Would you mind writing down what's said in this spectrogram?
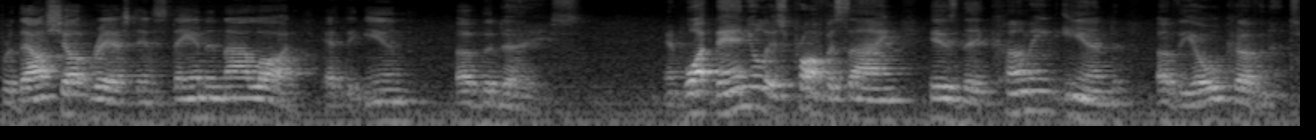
for thou shalt rest and stand in thy lot at the end of the days. And what Daniel is prophesying is the coming end of the old covenant.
